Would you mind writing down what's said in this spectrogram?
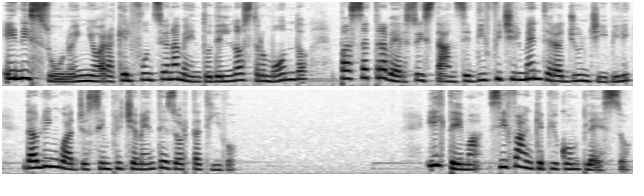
e nessuno ignora che il funzionamento del nostro mondo passa attraverso istanze difficilmente raggiungibili da un linguaggio semplicemente esortativo. Il tema si fa anche più complesso,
